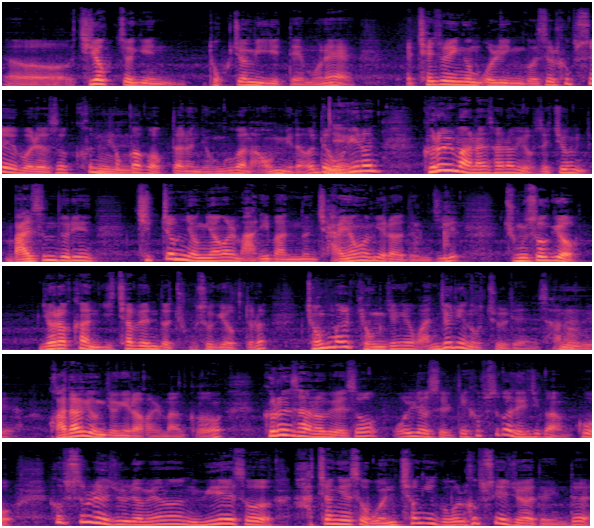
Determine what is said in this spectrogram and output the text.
어, 지역적인 독점이기 때문에 최저임금 올린 것을 흡수해 버려서 큰 음. 효과가 없다는 연구가 나옵니다. 근데 네. 우리는 그럴 만한 산업이 없어요. 지금 말씀드린 직접 영향을 많이 받는 자영업이라든지 중소기업 열악한 2차 밴더 중소기업들은 정말 경쟁에 완전히 노출된 산업이에요. 음. 과다 경쟁이라고 할 만큼 그런 산업에서 올렸을 때 흡수가 되지가 않고 흡수를 해주려면 위에서 하청에서 원청이 그걸 흡수해줘야 되는데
